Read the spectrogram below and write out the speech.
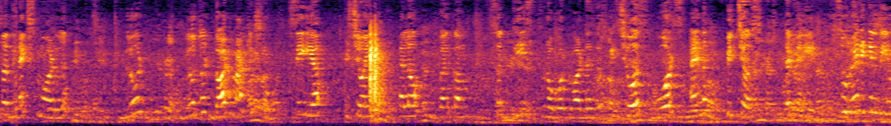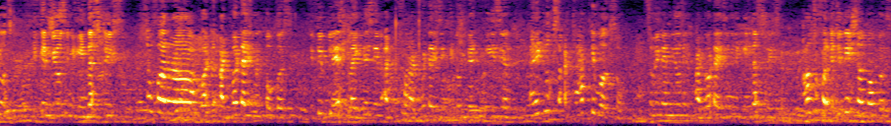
So, the next model, Bluetooth, Bluetooth dot matrix robot. See here, it's showing hello, welcome. So, this robot, what does it? It shows words and pictures that we need. So, where it can be used? It can be used in industries. So, for uh, what advertisement purpose, if you place like this in ad- for advertising, it will get easier and it looks attractive also. So, we can use in advertising in industries. Also, for educational purpose,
